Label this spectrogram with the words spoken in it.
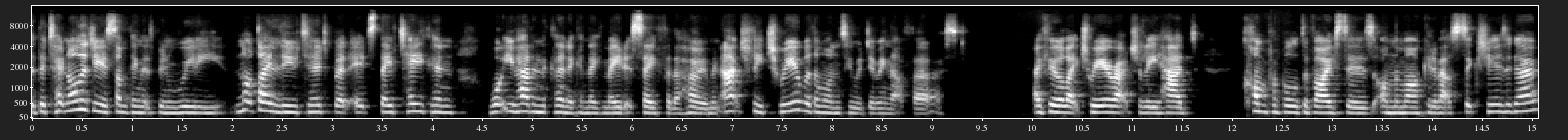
the technology is something that's been really not diluted, but it's they've taken what you had in the clinic and they've made it safe for the home. And actually, Tria were the ones who were doing that first. I feel like Tria actually had comparable devices on the market about six years ago.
